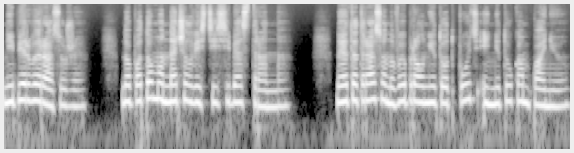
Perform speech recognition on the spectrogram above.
Не первый раз уже. Но потом он начал вести себя странно. На этот раз он выбрал не тот путь и не ту компанию.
